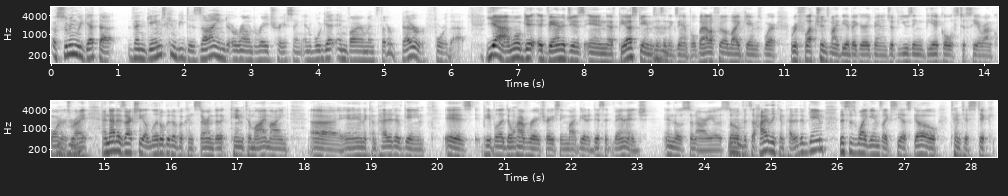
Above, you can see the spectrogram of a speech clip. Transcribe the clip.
assuming we get that then games can be designed around ray tracing and we'll get environments that are better for that Yeah, and we'll get advantages in FPS games as an Mm-hmm. example. Battlefield like games where reflections might be a bigger advantage of using vehicles to see around corners, Mm-hmm. right? And that is actually a little bit of a concern that came to my mind uh, in a competitive game is people that don't have ray tracing might be at a disadvantage in those scenarios. So Mm-hmm. if it's a highly competitive game, this is why games like CS:GO tend to stick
